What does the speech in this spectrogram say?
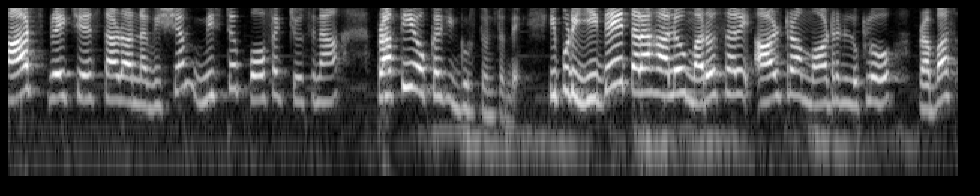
హార్ట్స్ బ్రేక్ చేస్తాడో అన్న విషయం మిస్టర్ పర్ఫెక్ట్ చూసిన ప్రతి ఒక్కరికి గుర్తుంటుంది. ఇప్పుడు ఇదే తరహాలో మరోసారి ఆల్ట్రా మోడర్న్ లుక్లో ప్రభాస్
